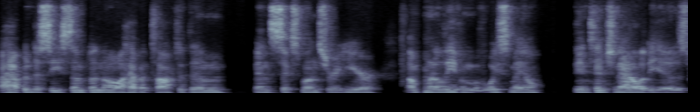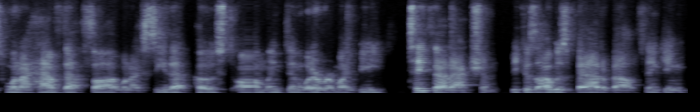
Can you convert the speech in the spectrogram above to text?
I happen to see something. Oh, I haven't talked to them in six months or a year, I'm going to leave them a voicemail. The intentionality is when I have that thought, when I see that post on LinkedIn, whatever it might be, take that action because I was bad about thinking,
